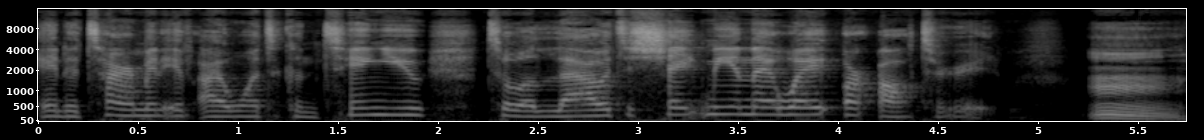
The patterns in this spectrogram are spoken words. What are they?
and determine if I want to continue to allow it to shape me in that way or alter it. Mm.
